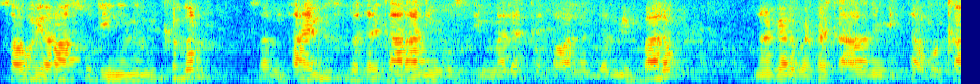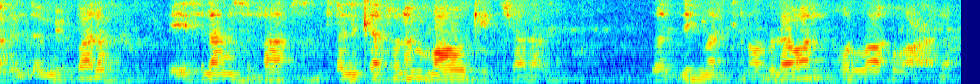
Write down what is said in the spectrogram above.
ሰው የራሱ ዲንንም ክብር sometimes በተቃራኒ ውስጥ ይመለከተዋል እንደሚባለው ነገር በተቃራኒ ይታወቃል እንደሚባለው የኢስላም ስፋት ጥልቀቱንም ማወቅ ይቻላል። በዚህ መልክ ነው ብለዋል። والله أعلم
